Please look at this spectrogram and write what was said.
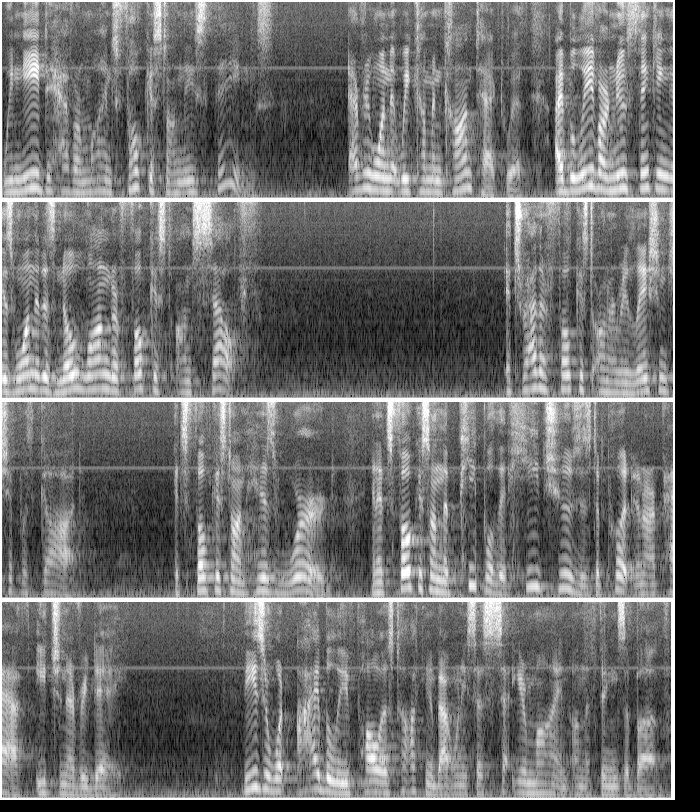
We need to have our minds focused on these things. Everyone that we come in contact with. I believe our new thinking is one that is no longer focused on self it's rather focused on a relationship with God. It's focused on His Word, and it's focused on the people that He chooses to put in our path each and every day. These are what I believe Paul is talking about when he says, Set your mind on the things above.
